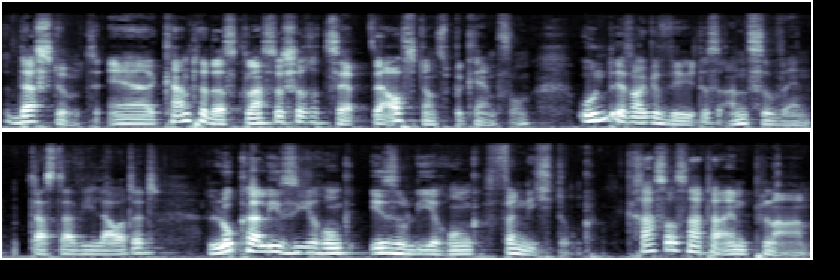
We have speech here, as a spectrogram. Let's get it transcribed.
Das stimmt. Er kannte das klassische Rezept der Aufstandsbekämpfung und er war gewillt, es anzuwenden. Das da wie lautet? Lokalisierung, Isolierung, Vernichtung. Crassus hatte einen Plan,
